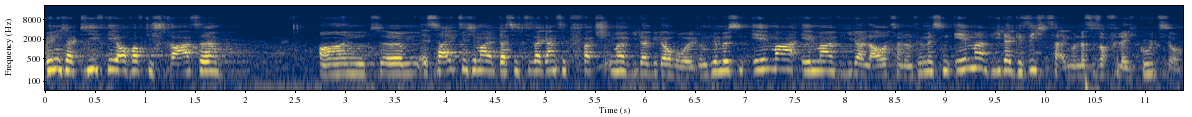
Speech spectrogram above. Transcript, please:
bin ich aktiv, gehe auch auf die Straße und ähm, es zeigt sich immer, dass sich dieser ganze Quatsch immer wieder wiederholt. Und wir müssen immer, immer wieder laut sein und wir müssen immer wieder Gesicht zeigen und das ist auch vielleicht gut so.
